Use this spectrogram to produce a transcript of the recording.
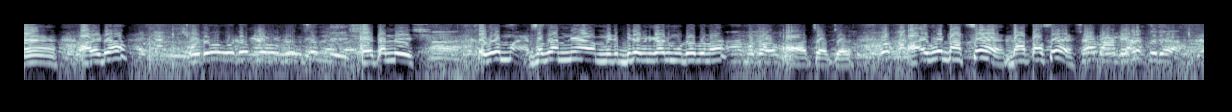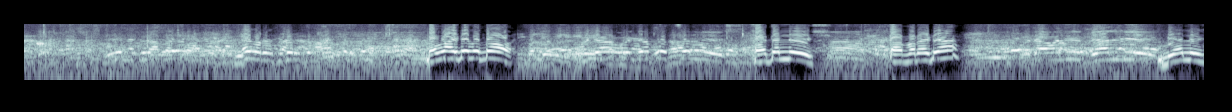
হ্যাঁ আর এটা? পঁয়তাল্লিশ? এগুলো ম- সাথে এমনি ভিটামিন খাবেন মোটো হব না? হ্যাঁ। আচ্ছা আচ্ছা। আর এগুলো দাঁতছে? দাঁত আছে। বাবা এটা কত? পঁয়তাল্লিশ। তারপরে এটা? বিয়াল্লিশ।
